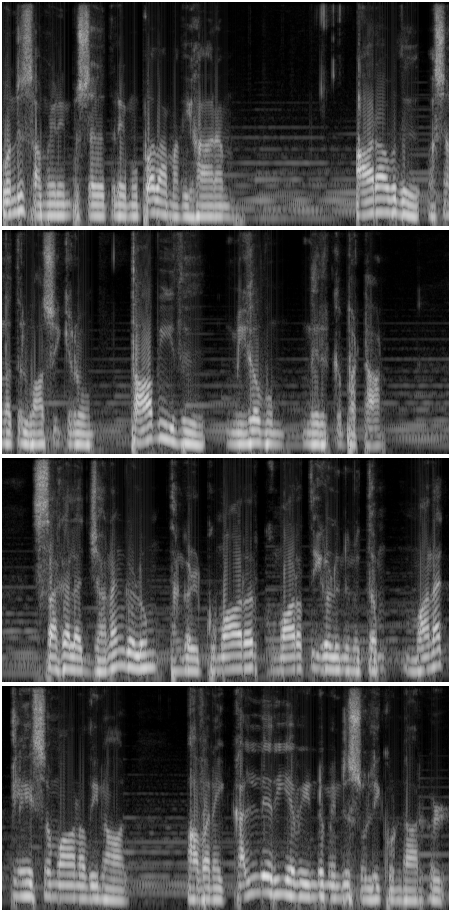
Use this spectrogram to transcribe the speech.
ஒன்று சமையலின் புஸ்தகத்திலே முப்பதாம் அதிகாரம் ஆறாவது வசனத்தில் வாசிக்கிறோம் தாவீது மிகவும் நெருக்கப்பட்டான். சகல ஜனங்களும் தங்கள் குமாரர் குமாரத்திகள் நிமித்தம் மனக்லேசமானதினால் அவனை கல்லெறிய வேண்டும் என்று சொல்லிக் கொண்டார்கள்.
